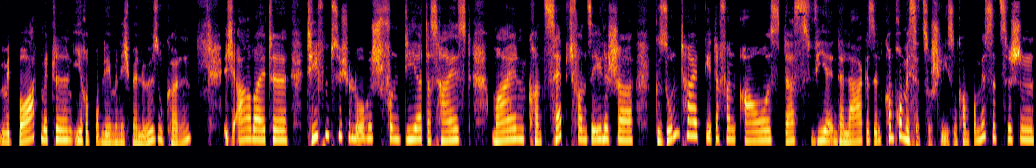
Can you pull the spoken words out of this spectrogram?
mit Bordmitteln ihre Probleme nicht mehr lösen können. Ich arbeite tiefenpsychologisch fundiert. Das heißt, mein Konzept von seelischer Gesundheit geht davon aus, dass wir in der Lage sind, Kompromisse zu schließen. Kompromisse zwischen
